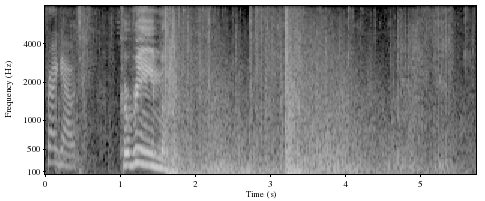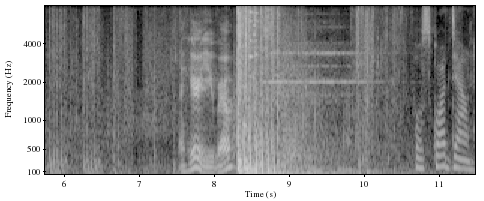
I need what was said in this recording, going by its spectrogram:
Frag out. Kareem! I hear you, bro. Whole squad down.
